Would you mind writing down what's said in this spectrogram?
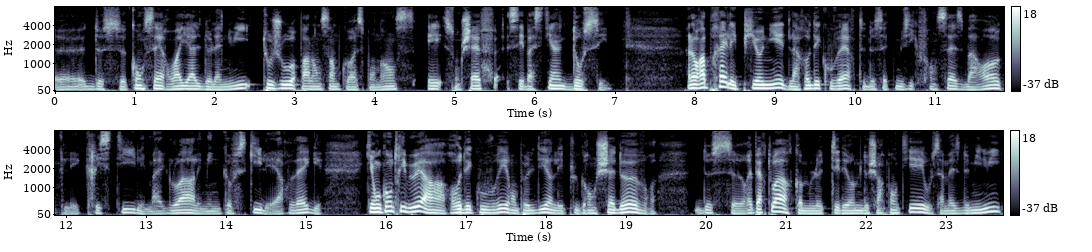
euh, de ce concert royal de la nuit, toujours par l'ensemble correspondance et son chef Sébastien Dossé. Alors après les pionniers de la redécouverte de cette musique française baroque, les Christie, les Magloire, les Minkowski, les Herweg, qui ont contribué à redécouvrir, on peut le dire, les plus grands chefs-d'œuvre de ce répertoire, comme le Tédéum de Charpentier ou sa messe de minuit,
